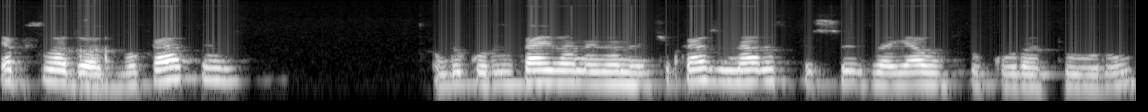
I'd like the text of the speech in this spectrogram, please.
Я пішла до адвоката, до Куржука Івана Івановича, каже, нараз пиши заяву в прокуратуру.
